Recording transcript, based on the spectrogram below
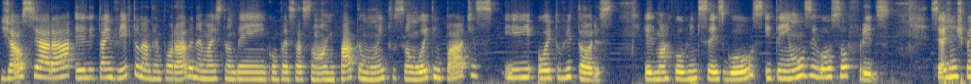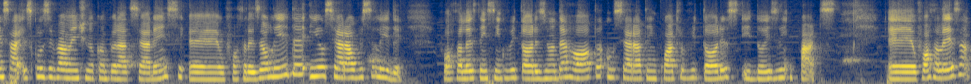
Já o Ceará, ele está invicto na temporada, né, mas também em compensação empata muito, são oito empates e oito vitórias. Ele marcou 26 gols e tem 11 gols sofridos. Se a gente pensar exclusivamente no campeonato cearense, é, o Fortaleza é o líder e o Ceará é o vice-líder. Fortaleza tem cinco vitórias e uma derrota, o Ceará tem quatro vitórias e dois empates. É, o Fortaleza,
